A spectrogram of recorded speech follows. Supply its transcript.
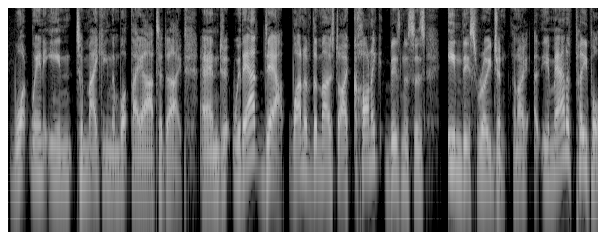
what went into making them what they are today. And without doubt, one of the most iconic businesses in this region. And I, the amount of people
